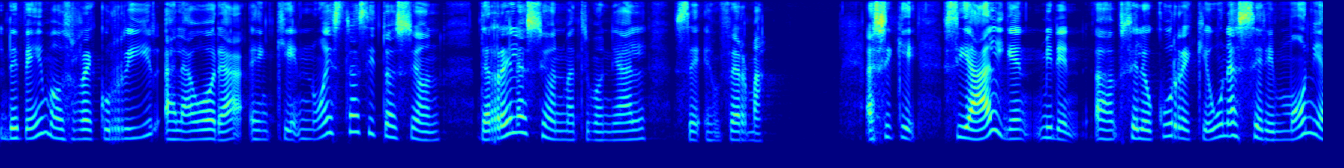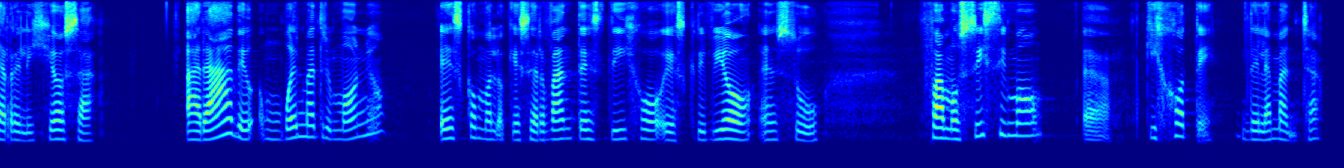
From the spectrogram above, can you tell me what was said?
debemos recurrir a la hora en que nuestra situación de relación matrimonial se enferma. Así que si a alguien, miren, ah, se le ocurre que una ceremonia religiosa hará de un buen matrimonio, es como lo que Cervantes dijo, escribió en su famosísimo ah, Quijote de la Mancha,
